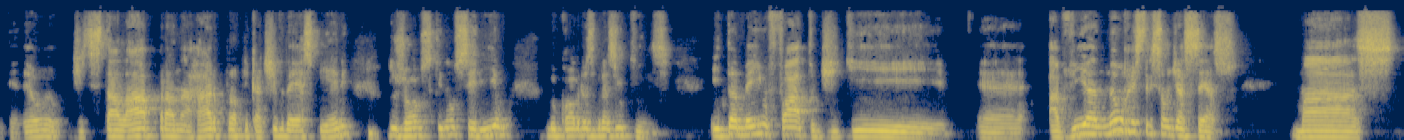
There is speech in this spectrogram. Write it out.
Entendeu? De estar lá para narrar para o aplicativo da ESPN dos jogos que não seriam do Cobras Brasil 15. E também o fato de que é, havia não restrição de acesso, mas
